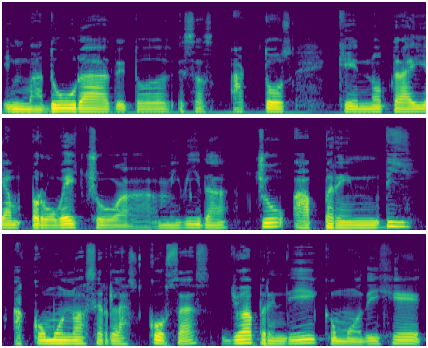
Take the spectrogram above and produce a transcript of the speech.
inmaduras, de todos esos actos que no traían provecho a mi vida, yo aprendí a cómo no hacer las cosas, yo aprendí, como dije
